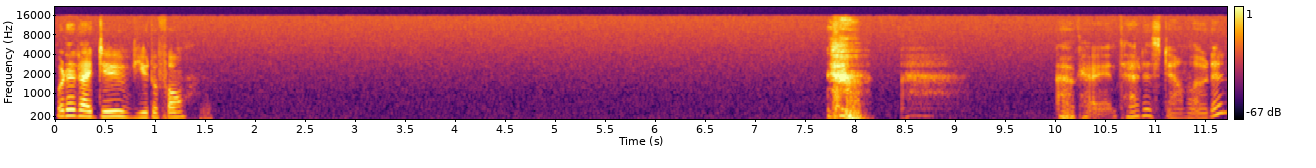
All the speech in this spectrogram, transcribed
What did I do, beautiful? okay, that is downloaded.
